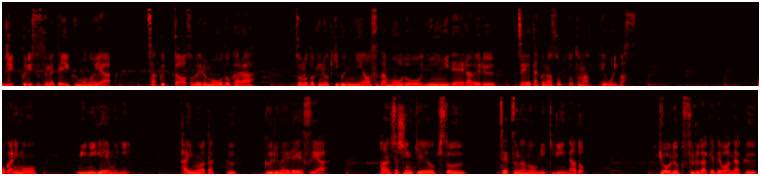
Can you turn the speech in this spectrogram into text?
じっくり進めていくものや、サクッと遊べるモードから、その時の気分に合わせたモードを任意で選べる贅沢なソフトとなっております。他にも、ミニゲームに、タイムアタック、グルメレースや、反射神経を競う、刹那の見切りなど、協力するだけではなく、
